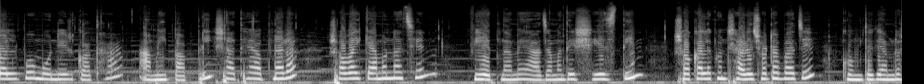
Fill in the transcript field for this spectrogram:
গল্প মনের কথা, আমি পাপড়ি, সাথে আপনারা সবাই কেমন আছেন? ভিয়েতনামে আজ আমাদের শেষ দিন, সকাল এখন সাড়ে ছটা বাজে, ঘুম থেকে আমরা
